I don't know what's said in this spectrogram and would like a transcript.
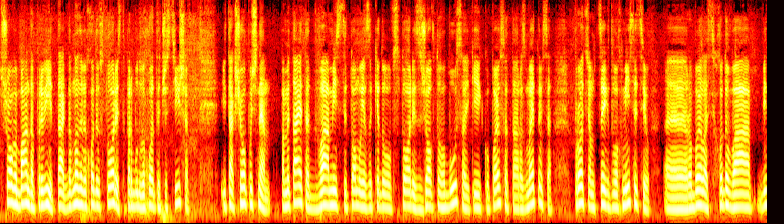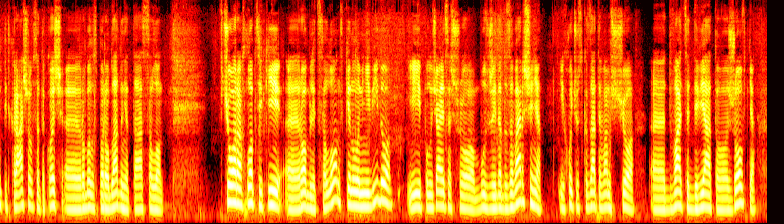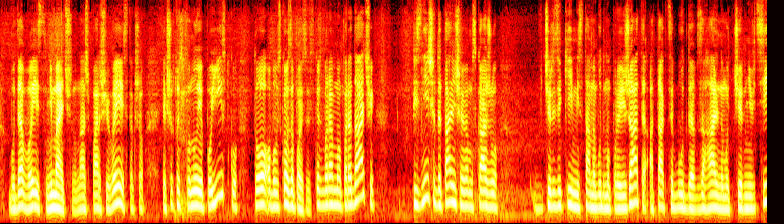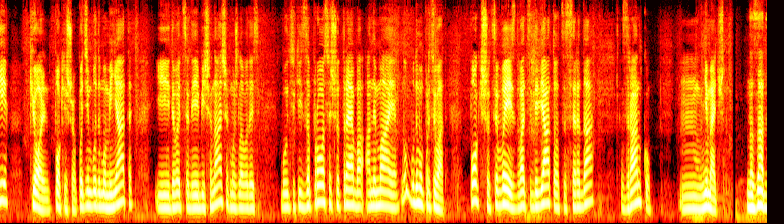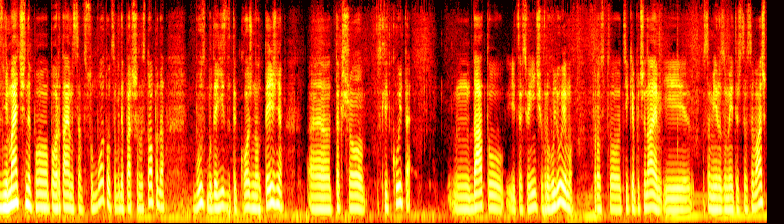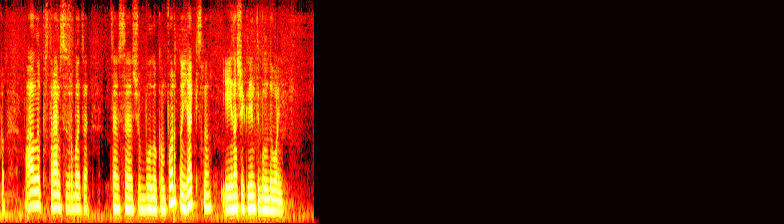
Що ви, банда, привіт. Так, давно не виходив сторіс, тепер буду виходити частіше. І так, з чого почнемо? Пам'ятаєте, два місяці тому я закидував сторіс жовтого буса, який купився та розмитнився. Протягом цих двох місяців е, робилась ходова, він підкрашувався, також е, робилось переобладнання та салон. Вчора хлопці, які е, роблять салон, скинули мені відео, і виходить, що бус вже йде до завершення. І хочу сказати вам, що 29 жовтня буде виїзд в Німеччину. Наш перший виїзд. Так що, якщо хтось планує поїздку, то обов'язково записуйтесь. Ось беремо передачі. Пізніше, детальніше я вам скажу, через які міста ми будемо проїжджати. А так це буде в загальному Чернівці, Кьольн, поки що. Потім будемо міняти і дивитися, де є більше наших, можливо, десь будуть якісь запроси, що треба, а немає. Ну, будемо працювати. Поки що це виїзд 29-го, це середа зранку в Німеччину. Назад з Німеччини повертаємося в суботу. Це буде 1 листопада. Бус буде їздити кожного тижня. Е, так що слідкуйте дату і це все інше врегулюємо. Просто тільки починаємо і самі розумієте, що це все важко, але постараємося зробити це все, щоб було комфортно, якісно, і наші клієнти були довольні.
